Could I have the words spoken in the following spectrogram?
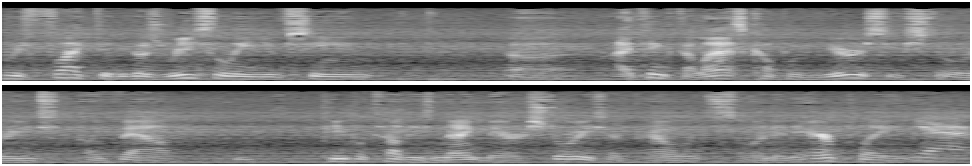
reflected because recently you've seen, uh, I think the last couple of years, these stories about people tell these nightmare stories of how it's on an airplane. Yeah.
